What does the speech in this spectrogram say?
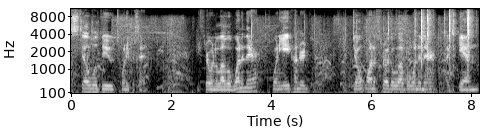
still will do 20%. You throw in a level 1 in there, 2800. You don't want to throw the level 1 in there. Again,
